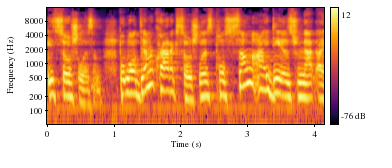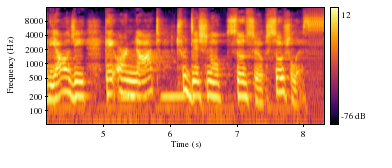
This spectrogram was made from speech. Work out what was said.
is socialism. But while democratic socialists pull some ideas from that ideology, they are not traditional socialists.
